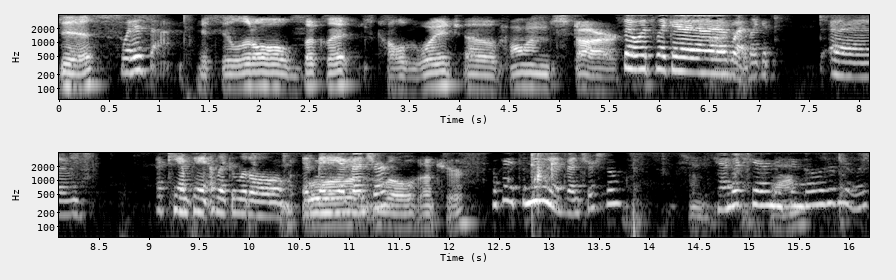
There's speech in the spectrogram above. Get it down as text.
this. What is that? It's a little booklet it's called Voyage of Fallen Star. So it's like a what? Like a um, a campaign, like a little a mini little- adventure. Little adventure. Okay, it's a mini adventure. So Some- hand it here, and you can go look at yours.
